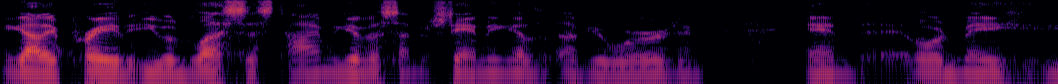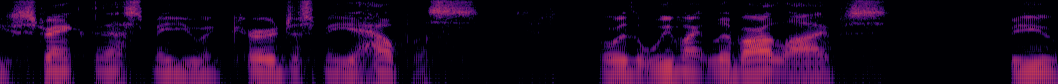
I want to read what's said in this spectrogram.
And God, I pray that you would bless this time, give us understanding of, of your word. And, and Lord, may you strengthen us, may you encourage us, may you help us, Lord, that we might live our lives for you.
